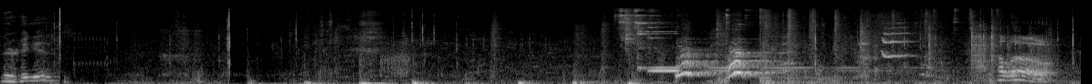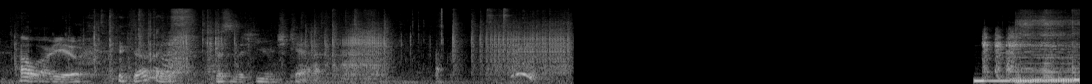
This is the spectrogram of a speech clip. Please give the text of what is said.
There he is. Hello. How are you? Good. This is a huge cat. What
